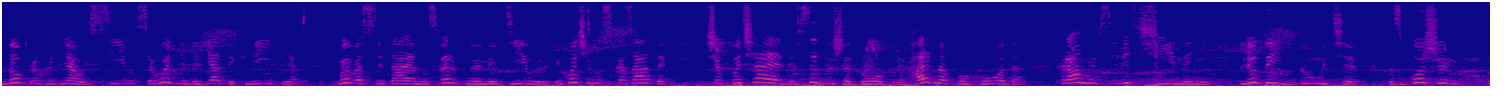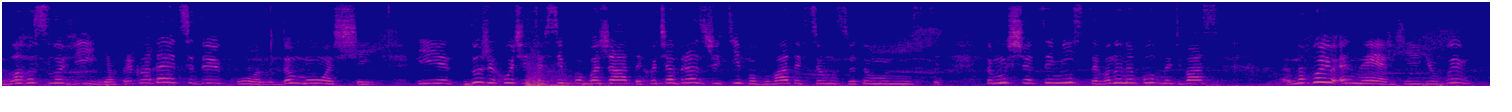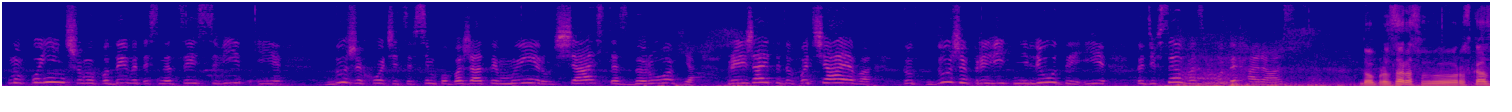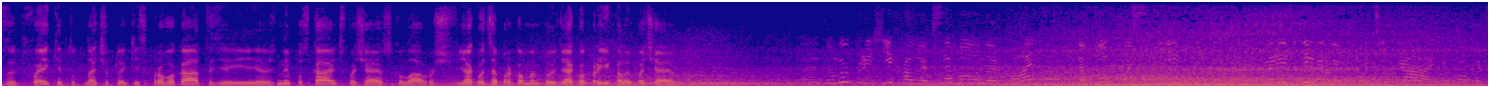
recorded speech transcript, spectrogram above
Доброго дня усім! Сьогодні 9 квітня. Ми вас вітаємо з вербною неділею і хочемо сказати, що в Почаєві все дуже добре, гарна погода, храми всі відчинені, люди йдуть з Божим благословінням, прикладаються до ікон, до мощей. І дуже хочеться всім побажати, хоча б раз в житті побувати в цьому святому місці, тому що це місце воно наповнить вас новою енергією. Ви ну по-іншому подивитесь на цей світ і. Дуже хочеться всім побажати миру, щастя, здоров'я. Приїжджайте до Почаєва, тут дуже привітні люди, і тоді все у вас буде гаразд. Добре, зараз е, розказують фейки, тут начебто якісь провокації, не пускають в Почаївську лавру. Як ви це прокоментуєте? Як ви приїхали в Почаїв? Е, Ну, ми приїхали, все було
